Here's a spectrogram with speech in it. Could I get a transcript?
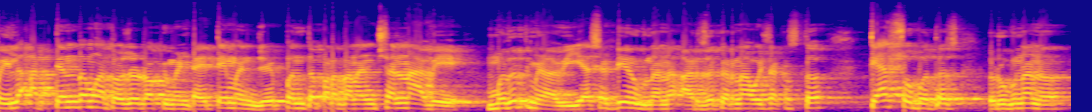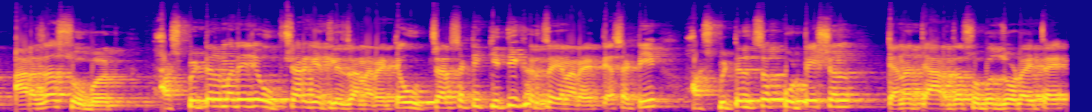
पहिलं अत्यंत महत्वाचं डॉक्युमेंट आहे ते म्हणजे पंतप्रधानांच्या नावे मदत मिळावी यासाठी रुग्णांना अर्ज करणं आवश्यक असतं. त्याचसोबतच रुग्णानं अर्जासोबत हॉस्पिटलमध्ये जे उपचार घेतले जाणार आहेत त्या उपचारासाठी किती खर्च येणार आहे त्यासाठी हॉस्पिटलचं कोटेशन त्यानं त्या अर्जासोबत जोडायचं आहे.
